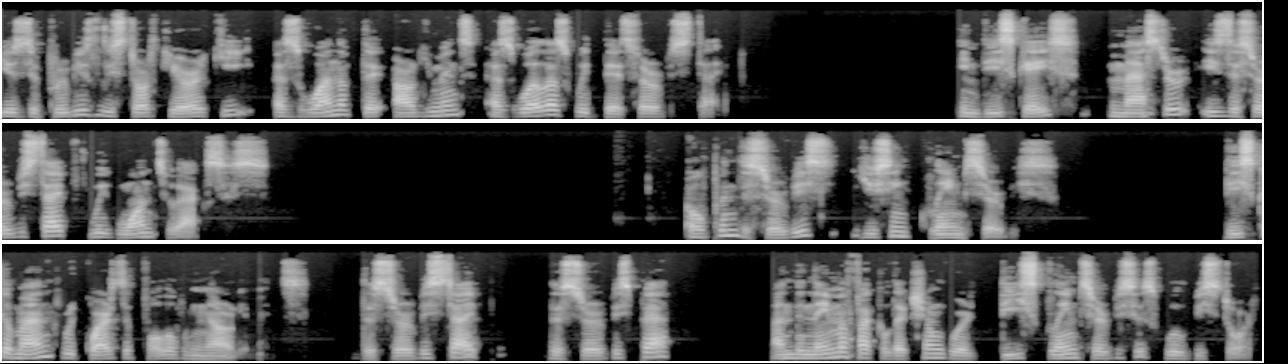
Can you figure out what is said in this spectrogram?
Use the previously stored hierarchy as one of the arguments as well as with the service type. In this case, master is the service type we want to access. Open the service using claim service. This command requires the following arguments. The service type, the service path, and the name of a collection where these claim services will be stored.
